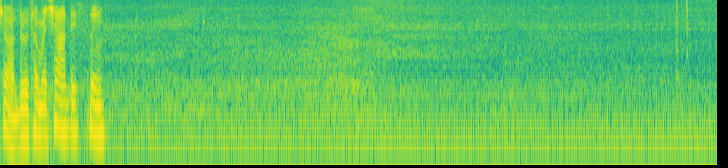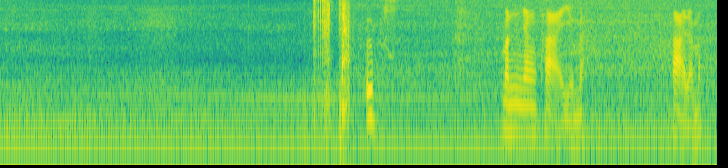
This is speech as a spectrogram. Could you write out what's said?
จอดดูธรรมชาตินิดนึงอึ๊บมันยังถ่ายอยู่ไหมถ่ายแล้วมั้ง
